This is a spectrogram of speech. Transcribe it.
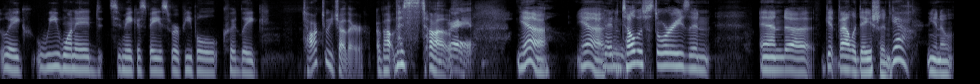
like we wanted to make a space where people could like talk to each other about this stuff. right Yeah. Yeah. And tell the stories and and uh get validation. Yeah. You know,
